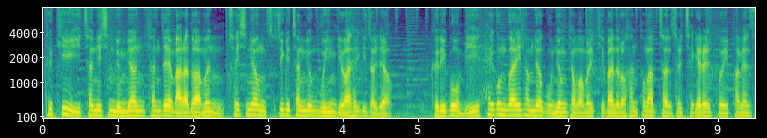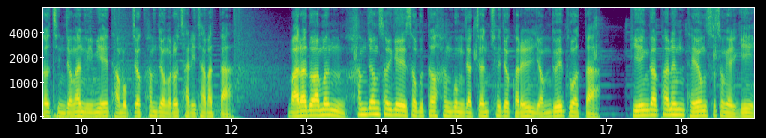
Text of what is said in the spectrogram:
특히 2026년 현재 마라도함은 최신형 수직이 착륙 무인기와 헬기 전력, 그리고 미 해군과의 협력 운용 경험을 기반으로 한 통합 전술 체계를 도입하면서 진정한 의미의 다목적 함정으로 자리 잡았다. 마라도함은 함정 설계에서부터 항공작전 최적화를 염두에 두었다. 비행갑하는 대형 수송 헬기,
